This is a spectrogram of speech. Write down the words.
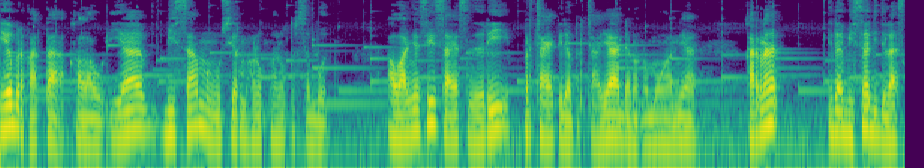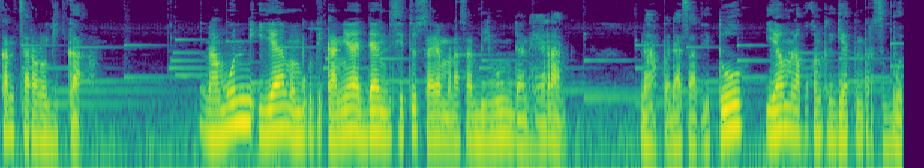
Ia berkata kalau ia bisa mengusir makhluk-makhluk tersebut. Awalnya sih saya sendiri percaya tidak percaya dengan omongannya karena tidak bisa dijelaskan secara logika. Namun ia membuktikannya dan di situ saya merasa bingung dan heran. Nah, pada saat itu ia melakukan kegiatan tersebut.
